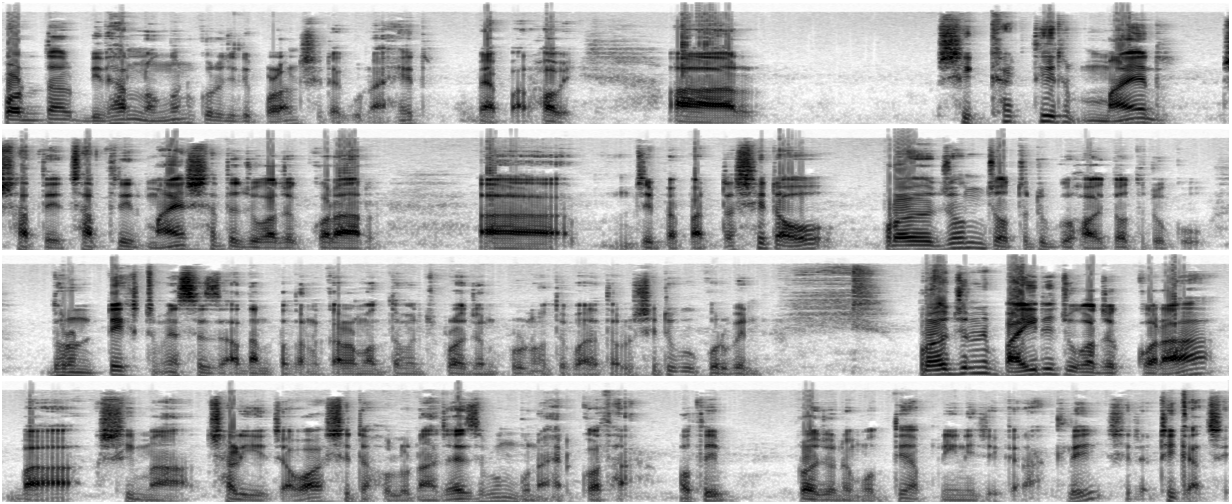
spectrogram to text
পর্দার বিধান লঙ্ঘন করে যদি পড়ান, সেটা গুনাহের ব্যাপার হবে। আর শিক্ষার্থীর মায়ের সাথে, ছাত্রীর মায়ের সাথে যোগাযোগ করার যে ব্যাপারটা, সেটাও প্রয়োজন যতটুকু হয় ততটুকু। ধরুন টেক্সট মেসেজ আদান প্রদান করার মাধ্যমে প্রয়োজন পূরণ হতে পারে, তাহলে সেটুকু করবেন। প্রয়োজনের বাইরে যোগাযোগ করা বা সীমা ছাড়িয়ে যাওয়া, সেটা হলো নাজায়জ এবং গুনাহের কথা। অতএব প্রয়োজনের মধ্যে আপনি নিজেকে রাখলে সেটা ঠিক আছে।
